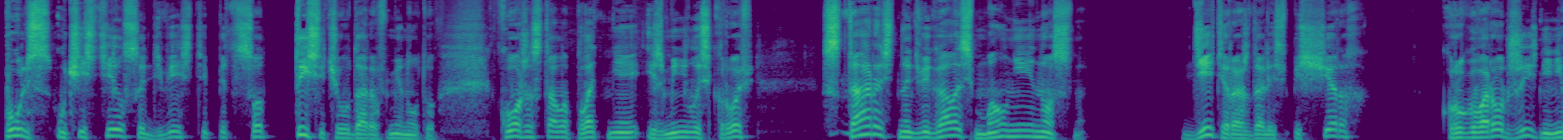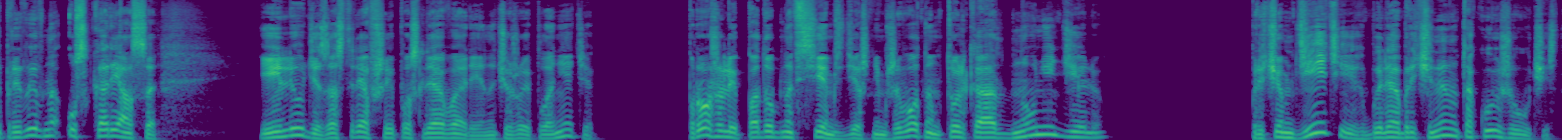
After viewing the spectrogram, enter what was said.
пульс участился 200-500 тысяч ударов в минуту, кожа стала плотнее, изменилась кровь, старость надвигалась молниеносно. Дети рождались в пещерах, круговорот жизни непрерывно ускорялся — и люди, застрявшие после аварии на чужой планете, прожили, подобно всем здешним животным, только одну неделю. Причем дети их были обречены на такую же участь.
